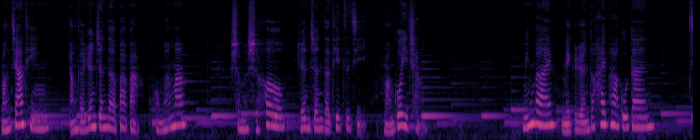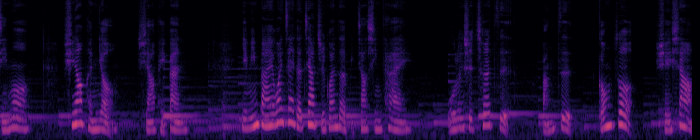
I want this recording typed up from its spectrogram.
忙家庭。当个认真的爸爸或妈妈，什么时候认真的替自己忙过一场？明白每个人都害怕孤单、寂寞，需要朋友，需要陪伴。也明白外在的价值观的比较心态，无论是车子、房子、工作、学校、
